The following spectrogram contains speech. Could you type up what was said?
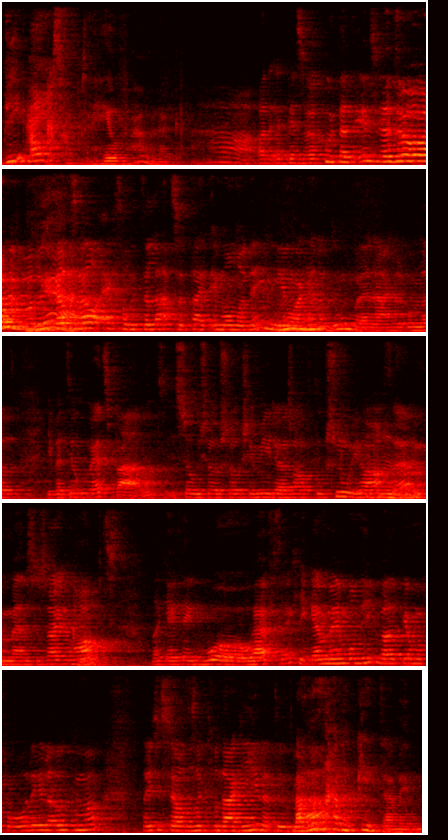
die eigenschappen zijn heel vrouwelijk. Ah, ik ben wel goed aan het inzetten hoor. Want ik- dat is wel echt wat ik de laatste tijd in mijn onderneming heel erg Mhm. aan het doen ben eigenlijk. Omdat je bent heel kwetsbaar. Want sowieso social media is af en toe snoeihard. Mhm. hè? Mensen zijn hard. Dat ik echt denk, wow, heftig. Je kent me helemaal niet. Wat heb je allemaal vooroordelen over me? Weet je, zelfs als ik vandaag hier naartoe ga. Maar hoe gaat een kind daarmee om?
